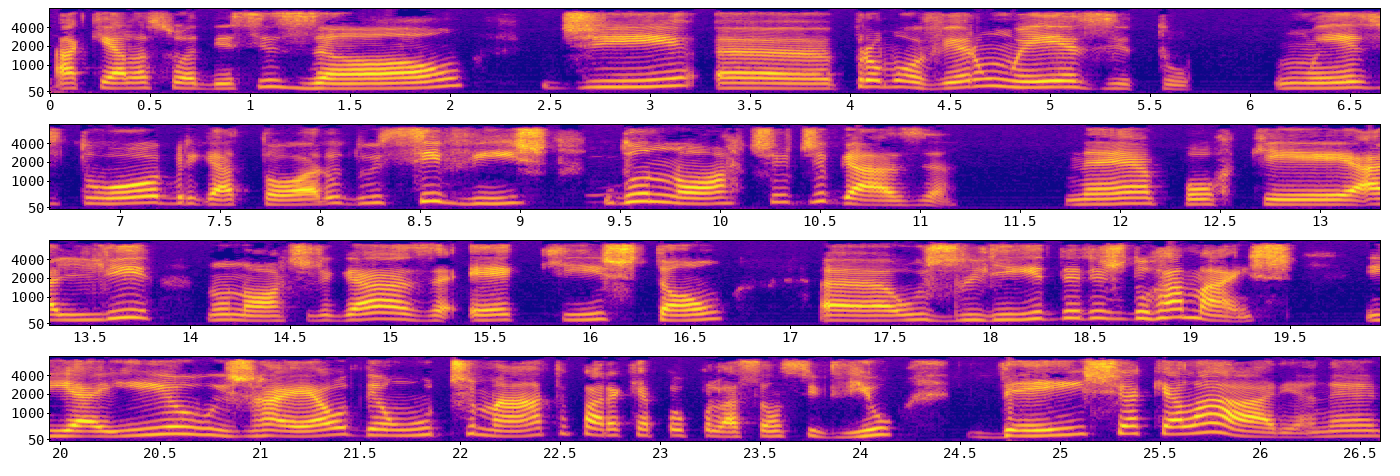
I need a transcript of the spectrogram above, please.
aquela sua decisão de uh, promover um êxito, um êxito obrigatório dos civis do norte de Gaza, né? Porque ali no norte de Gaza é que estão uh, os líderes do Hamas. E aí o Israel deu um ultimato para que a população civil deixe aquela área, né?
